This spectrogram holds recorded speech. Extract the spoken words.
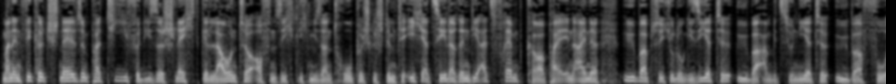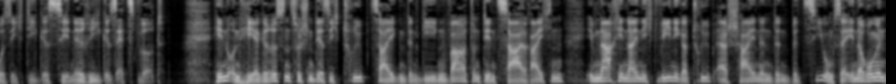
Man entwickelt schnell Sympathie für diese schlecht gelaunte, offensichtlich misanthropisch gestimmte Ich-Erzählerin, die als Fremdkörper in eine überpsychologisierte, überambitionierte, übervorsichtige Szenerie gesetzt wird. Hin und hergerissen zwischen der sich trüb zeigenden Gegenwart und den zahlreichen, im Nachhinein nicht weniger trüb erscheinenden Beziehungserinnerungen,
